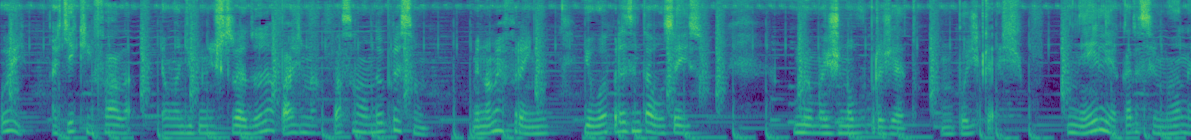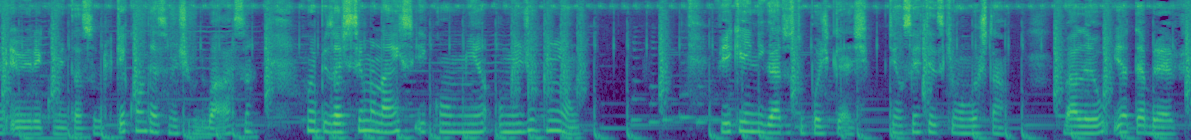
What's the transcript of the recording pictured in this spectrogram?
Oi, aqui quem fala é um administrador da página Passando Depressão. Meu nome é Efraim e eu vou apresentar a vocês o meu mais novo projeto, um podcast. Nele, a cada semana, eu irei comentar sobre o que acontece no time do Barça, com episódios semanais e com minha humilde opinião. Fiquem ligados no podcast, tenho certeza que vão gostar. Valeu e até breve.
